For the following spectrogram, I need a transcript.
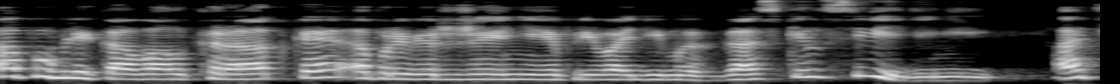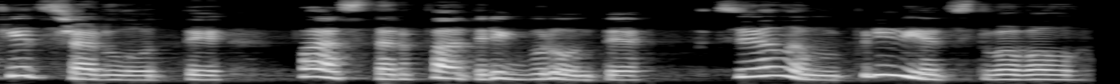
опубликовал краткое опровержение приводимых Гаскел сведений – Отец Шарлотты, пастор Патрик Бронте, в целом приветствовал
